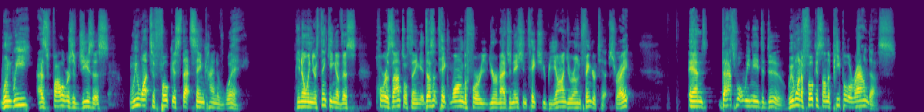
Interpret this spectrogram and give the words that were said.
when we, as followers of Jesus, we want to focus that same kind of way. You know, when you're thinking of this horizontal thing, it doesn't take long before your imagination takes you beyond your own fingertips, right? And that's what we need to do. We want to focus on the people around us,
